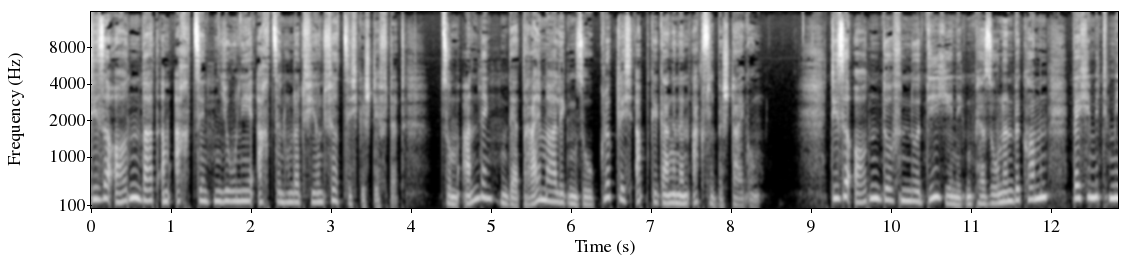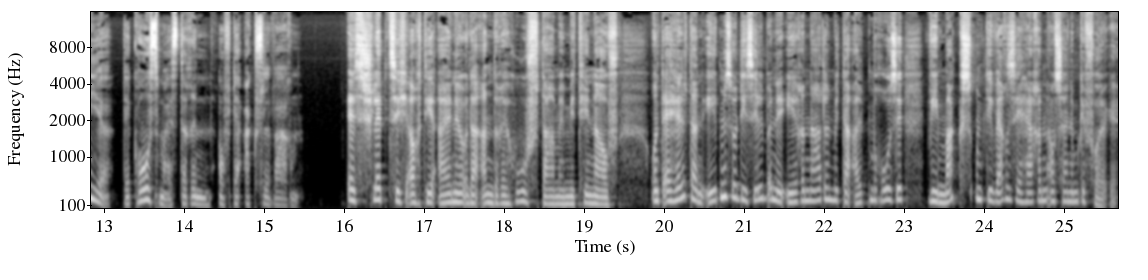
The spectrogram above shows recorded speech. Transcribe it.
Dieser Orden ward am 18. Juni 1844 gestiftet zum Andenken der dreimaligen so glücklich abgegangenen Achselbesteigung. Diese Orden dürfen nur diejenigen Personen bekommen, welche mit mir, der Großmeisterin, auf der Achsel waren. Es schleppt sich auch die eine oder andere Hofdame mit hinauf und erhält dann ebenso die silberne Ehrennadel mit der Alpenrose wie Max und diverse Herren aus seinem Gefolge.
